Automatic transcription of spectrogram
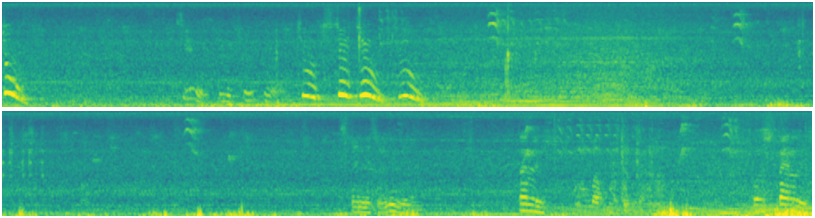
Cu. Cu cu cu cu. Stainless ini gimana? Stainless. Full stainless.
